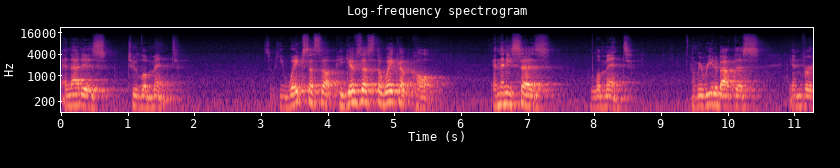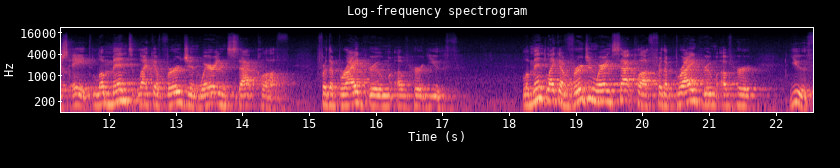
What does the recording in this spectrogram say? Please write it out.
and that is to lament. So He wakes us up, He gives us the wake up call, and then He says, Lament. And we read about this in verse 8 Lament like a virgin wearing sackcloth for the bridegroom of her youth. Lament like a virgin wearing sackcloth for the bridegroom of her youth.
